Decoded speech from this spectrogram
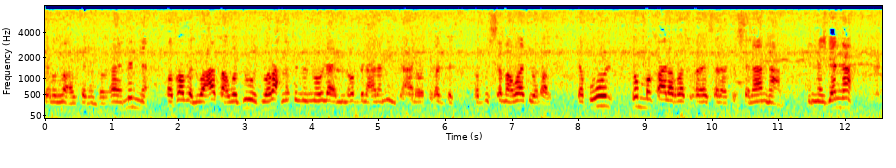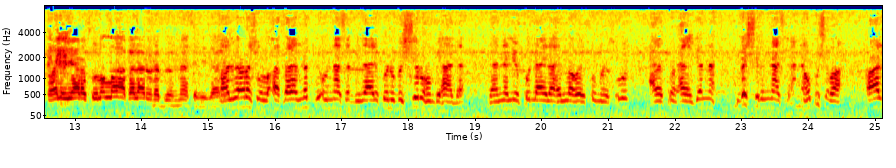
صلى الله عليه وسلم منا وفضل وعطاء وجود ورحمة من مولاه من رب العالمين تعالى وتقدس رب السماوات والأرض. يقول ثم قال الرسول عليه الصلاة والسلام نعم إن الجنة قالوا يا رسول الله أفلا ننبئ الناس بذلك؟ قالوا يا رسول الله أفلا ننبئ الناس بذلك ونبشرهم بهذا؟ لأن اللي يقول لا إله إلا الله ويصوم ويصوم على على الجنة نبشر الناس بأنه بشرى. قال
